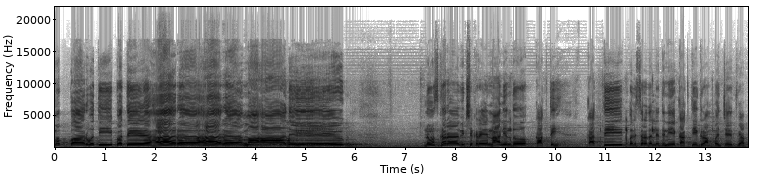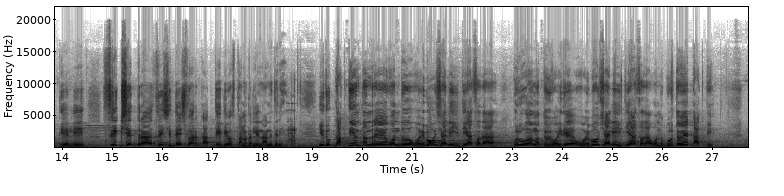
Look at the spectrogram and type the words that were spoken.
ನಮ ಪಾರ್ವತಿ ಪತೆ ಹರ ಹರ ಮಹಾದೇವ್. ನಮಸ್ಕಾರ ವೀಕ್ಷಕರೇ, ನಾನಿಂದು ಕಾಕ್ತಿ. ಕಾಕ್ತಿ ಪರಿಸರದಲ್ಲಿದ್ದೀನಿ. ಕಾಕ್ತಿ ಗ್ರಾಮ ಪಂಚಾಯತ್ ವ್ಯಾಪ್ತಿಯಲ್ಲಿ ಶ್ರೀ ಕ್ಷೇತ್ರ ಶ್ರೀ ಸಿದ್ದೇಶ್ವರ ಕಾಕ್ತಿ ದೇವಸ್ಥಾನದಲ್ಲಿ ನಾನಿದ್ದೀನಿ. ಇದು ಕಾಕ್ತಿ ಅಂತಂದರೆ ಒಂದು ವೈಭವಶಾಲಿ ಇತಿಹಾಸದ ಗೃಹ ಮತ್ತು ವೈದ್ಯ ವೈಭವಶಾಲಿ ಇತಿಹಾಸದ ಒಂದು ಗುರುತವೇ ಕಾಕ್ತಿ.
